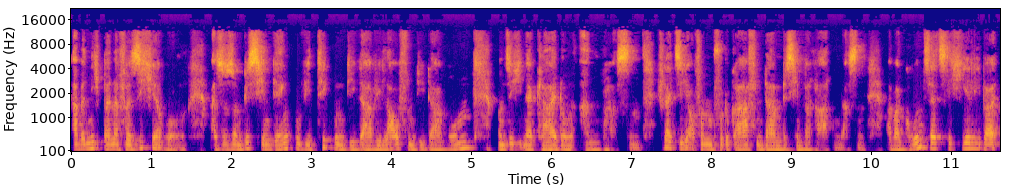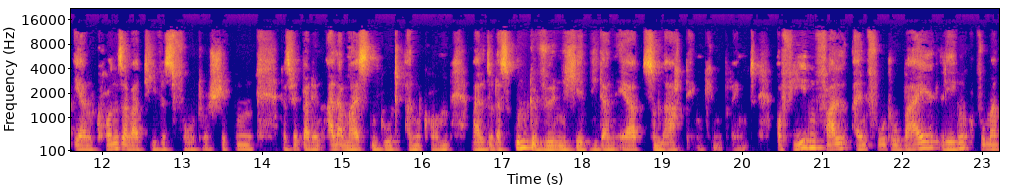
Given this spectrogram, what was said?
aber nicht bei einer Versicherung. Also so ein bisschen denken, wie ticken die da, wie laufen die da rum und sich in der Kleidung anpassen. Vielleicht sich auch von einem Fotografen da ein bisschen beraten lassen. Aber grundsätzlich hier lieber eher ein konservatives Foto schicken. Das wird bei den allermeisten gut ankommen, weil so das Ungewöhnliche, die dann eher zum Nachdenken bringt. Auf jeden Fall ein Foto beilegen, obwohl man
